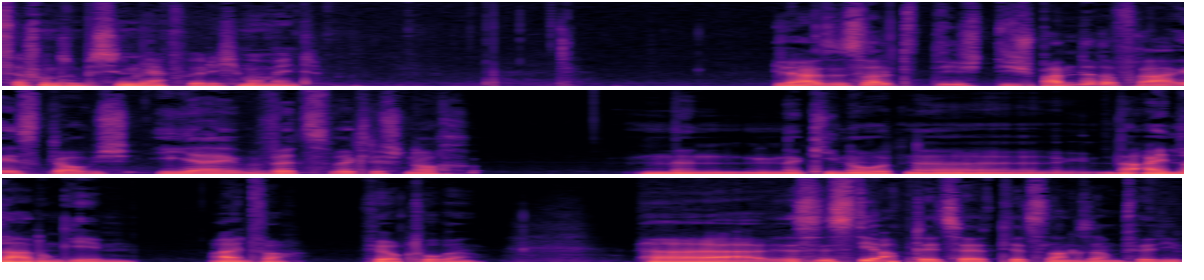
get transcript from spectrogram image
ist das schon so ein bisschen merkwürdig im Moment. Ja, es ist halt, die, die spannendere Frage ist, glaube ich, eher, wird es wirklich noch eine, eine Keynote, eine, eine Einladung geben? Einfach für Oktober. Äh, es ist die Update-Set jetzt langsam für die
